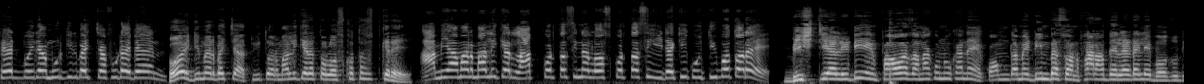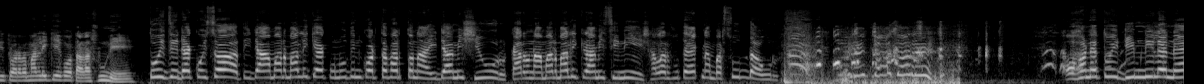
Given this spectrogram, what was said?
ফেট বইরা মুরগির বাচ্চা ফুটাইবেন। ওই ডিমের বাচ্চা তুই তোর মালিকের এত লস করে? আমি আমার মালিকের লাভ করতাছি না লস করতাছি এটা কি ডিম পাওয়া জানা কোনখানে? কম দামে ডিম বেচন ফারা দে লেডাইলে যদি তোর মালিকে কথাটা শুনে। তুই যেটা কইছ এটা আমার মালিকে কোনোদিন করতে পারতো না এটা আমি শিওর কারণ আমার মালিকরা আমি চিনি শালার ফুতে এক নাম্বার সুদ দাউর। অহনে তুই ডিম নিলে নে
